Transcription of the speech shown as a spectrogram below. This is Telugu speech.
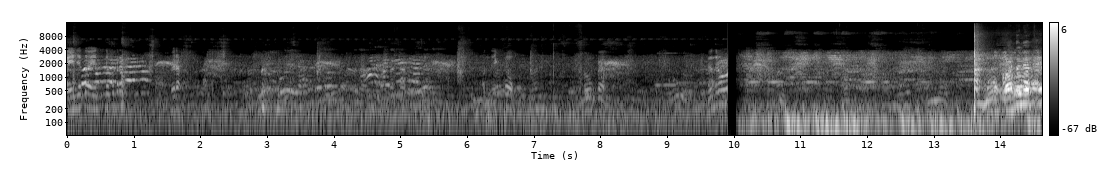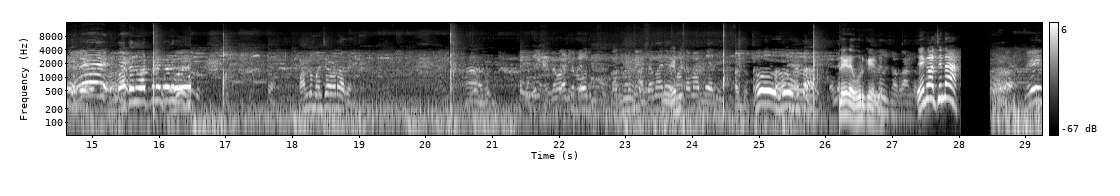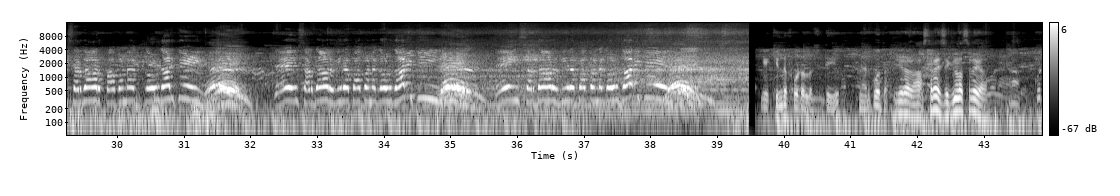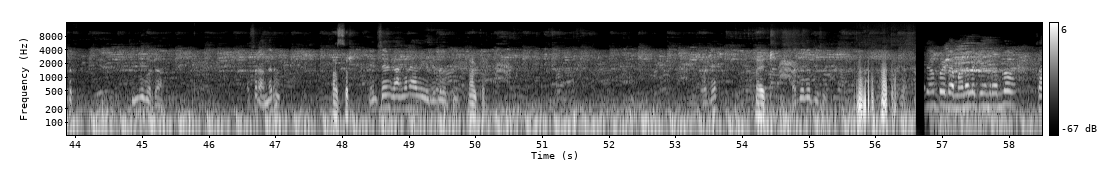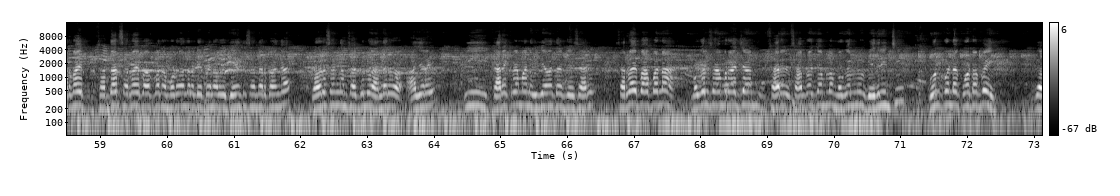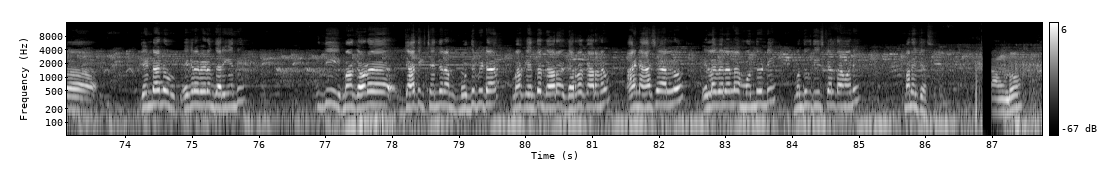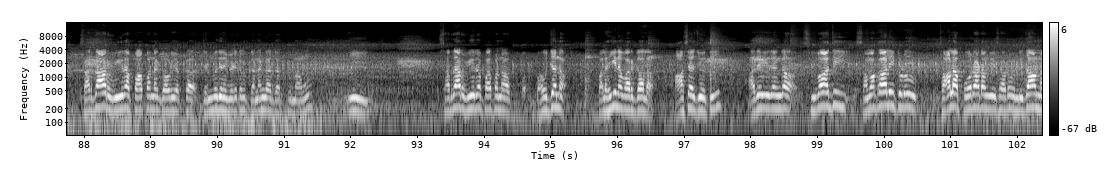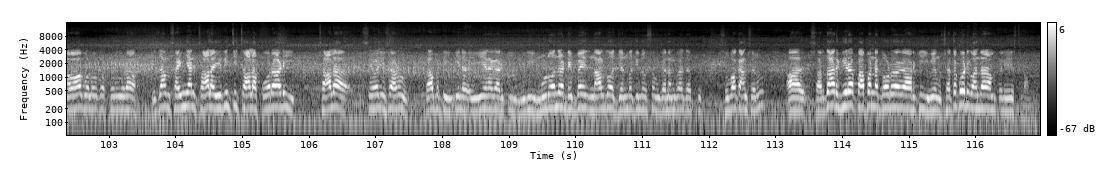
ఏం చెప్తావు ఏం చెప్పుకుంటారా మీరా అంత ఎక్కువ. బటన్ పట్టుకునేటోడు కొట్టు. పనులు మంచిగా పడాలి. ఏం కావాలి చిన్న? జై సర్దార్ పాపన్న గౌడ్ గారికి. జై సర్దార్ వీర పాపన్న గౌడ్ గారికి. జై సర్దార్ వీర పాపన్న గౌడ్ గారికి. ఇక కింద ఫోటోలు వస్తాయి. నడిపోతా ఇక్కడ వస్తలే సిగ్నల్ వస్తలే కదా. కొట్టు. వస్తారు అందరూ? వస్తారు. కాగానే అవుతుంది ఓకే. ఓకే. రైట్. మండల కేంద్రంలో సర్వాయి సర్దార్ సర్వాయి పాపన్న మూడు వందల డెబ్బై నాలుగు జయంతి సందర్భంగా గౌరవ సంఘం సభ్యులు అందరూ హాజరై ఈ కార్యక్రమాన్ని విజయవంతం చేశారు. సర్వాయి పాపన్న మొఘల్ సామ్రాజ్యం సార- సామ్రాజ్యంలో మొఘల్ను బెదిరించి గోల్కొండ కోటపై జెండాను ఎగరవేయడం జరిగింది. ఇది మా గౌడ జాతికి చెందిన ముద్దుబిడ్డ మాకు ఎంతో గౌరవ గర్వకారణం. ఆయన ఆశయాలను ఎల్లవేళలా ముందుండి ముందుకు తీసుకెళ్తామని మనం చేస్తున్నాం. గ్రామంలో సర్దార్ వీర పాపన్న గౌడ్ యొక్క జన్మదిన వేడుకలు ఘనంగా జరుపుతున్నాము ఈ సర్దార్ వీర పాపన్న బహుజన బలహీన వర్గాల ఆశాజ్యోతి అదేవిధంగా శివాజీ సమకాలీకుడు చాలా పోరాటం చేశాడు. నిజాం నవాబులోకప్పుడు కూడా నిజాం సైన్యాన్ని చాలా ఎదిరించి చాలా పోరాడి చాలా సేవ చేశాడు. కాబట్టి ఈయన ఈయన గారికి ఇది మూడు వందల డెబ్బై నాలుగవ జన్మదినోత్సవం ఘనంగా జరుపు శుభాకాంక్షలు. ఆ సర్దార్ వీర పాపన్న గౌడ గారికి మేము శతకోటి వందనాలు తెలియజేస్తున్నాము.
